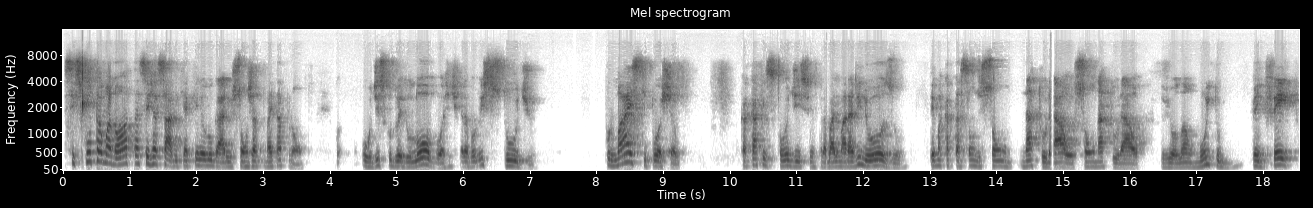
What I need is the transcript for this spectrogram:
se escuta uma nota, você já sabe que aquele é o lugar e o som já vai estar pronto. O disco do Edu Lobo, a gente gravou no estúdio. Por mais que, poxa, Kaká fez, como eu disse, um trabalho maravilhoso. Tem uma captação de som natural, som natural do violão muito bem feito,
